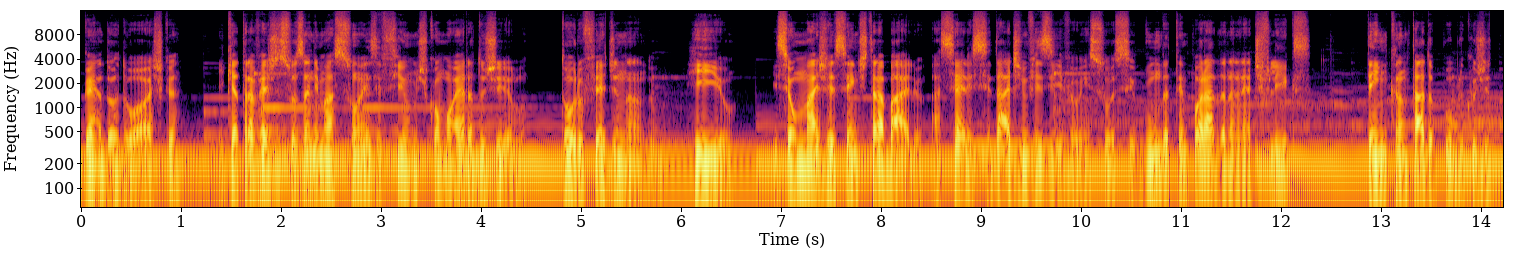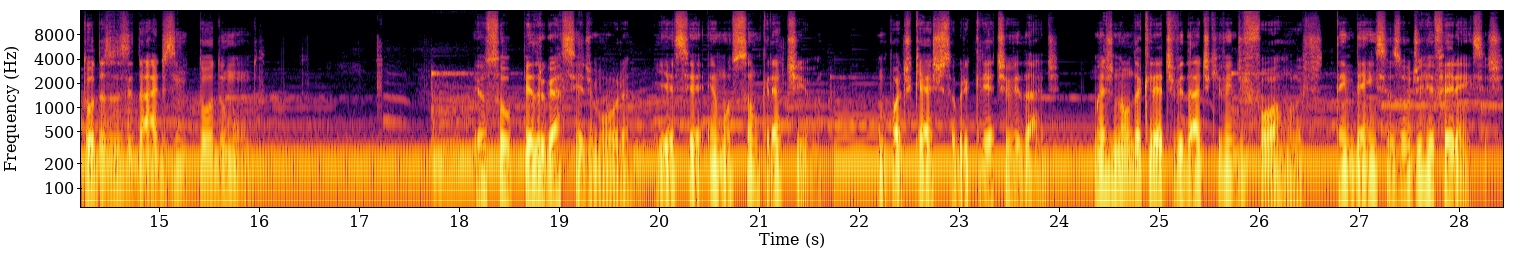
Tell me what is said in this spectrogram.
Ganhador do Oscar e que, através de suas animações e filmes como Era do Gelo, Touro Ferdinando, Rio e seu mais recente trabalho, a série Cidade Invisível, em sua segunda temporada na Netflix, tem encantado públicos de todas as idades em todo o mundo. Eu sou Pedro Garcia de Moura e esse é Emoção Criativa, um podcast sobre criatividade, mas não da criatividade que vem de fórmulas, tendências ou de referências,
